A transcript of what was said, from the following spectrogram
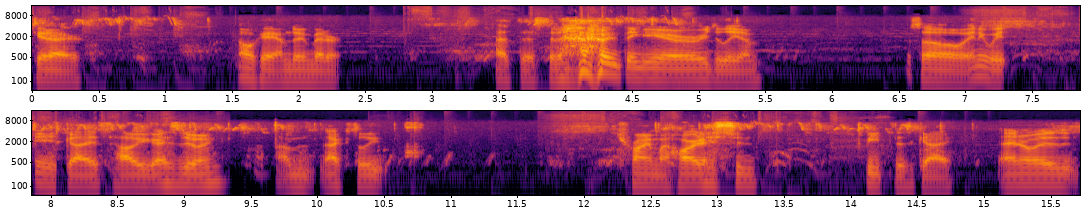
Get out. Okay, I'm doing better at this than I was thinking I originally am. So anyway, hey guys, how are you guys doing? I'm actually trying my hardest to beat this guy. I know it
